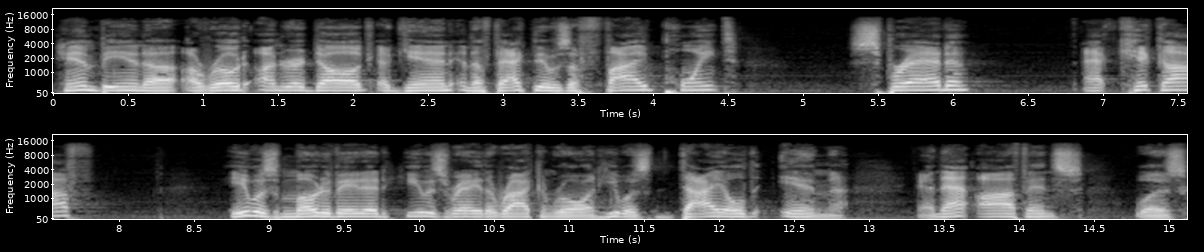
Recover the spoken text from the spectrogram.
Him being a, a road underdog again, and the fact that it was a five point spread at kickoff he was motivated. He was ready to rock and roll and he was dialed in. And that offense was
